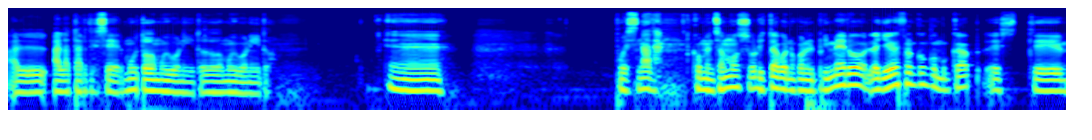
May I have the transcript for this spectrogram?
al, atardecer, muy, todo muy bonito, todo muy bonito. Eh, pues nada, comenzamos ahorita, bueno, con el primero, la llegada de Falcon como Cap, este,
